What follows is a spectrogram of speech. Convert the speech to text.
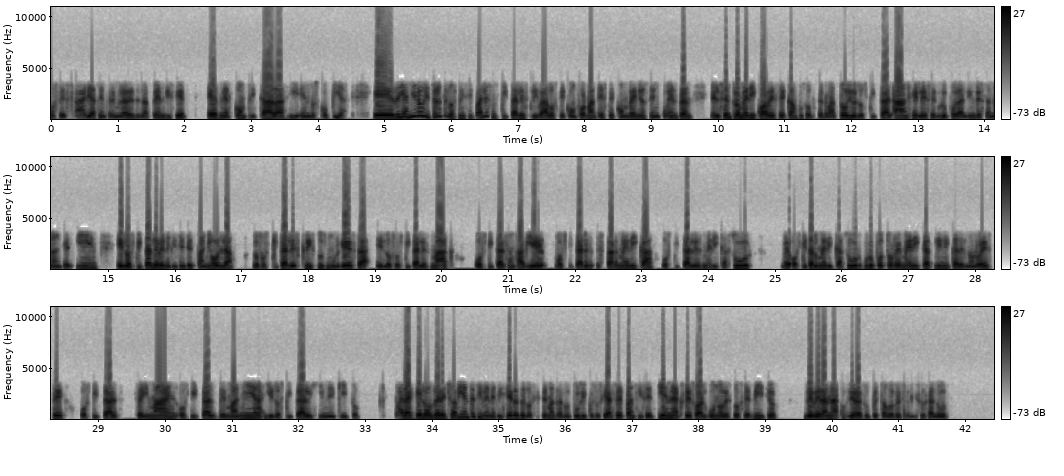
cesáreas, enfermedades del apéndice, hernias complicadas y endoscopías. Eh, de Yanira Auditorio, de los principales hospitales privados que conforman este convenio se encuentran el Centro Médico ABC Campus Observatorio, el Hospital Ángeles, el Grupo de Alín de San Ángel IN, el Hospital de Beneficencia Española, los hospitales Cristus Murguesa, eh, los hospitales MAC, Hospital San Javier, hospitales Star Médica, hospitales Médica Sur, eh, Hospital Médica Sur, Grupo Torre Médica, Clínica del Noroeste, Hospital Seimain, Hospital de Manía y el Hospital Ginequito. Para que los derechohabientes y beneficiarios de los sistemas de salud público y social sepan si se tiene acceso a alguno de estos servicios, deberán acudir a su prestador de servicios de salud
